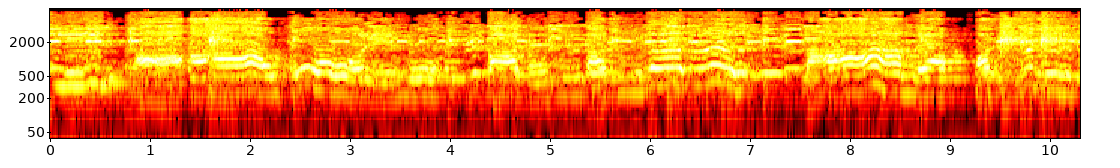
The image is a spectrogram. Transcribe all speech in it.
心好可怜？我把兔子，把裤子当了，把裤子上。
